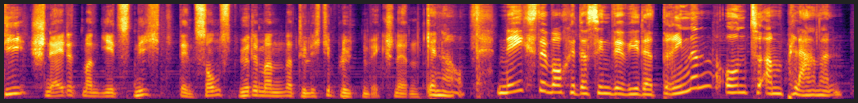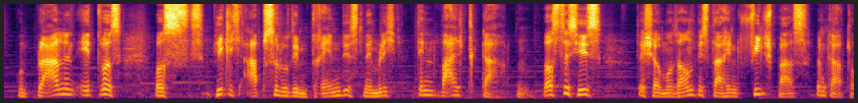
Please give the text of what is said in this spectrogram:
die schneidet man jetzt nicht, denn sonst würde man natürlich die Blüten wegschneiden. Genau. Nächste Woche, da sind wir wieder drinnen und am Planen. und planen etwas, was wirklich absolut im Trend ist, nämlich den Waldgarten. Was das ist, das schauen wir uns an. Bis dahin viel Spaß beim Garteln.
